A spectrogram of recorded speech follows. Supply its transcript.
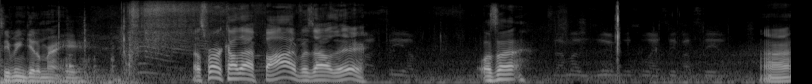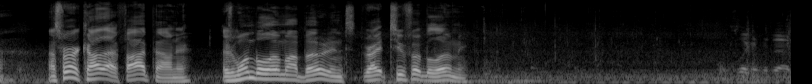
See if we can get them right here. That's where I caught that five was out there. What's that? So I'm gonna zoom this way, see if I see him. All right. That's where I caught that five pounder. There's one below my boat and right two foot below me. Just looking for that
